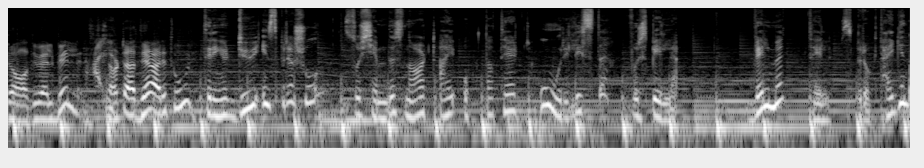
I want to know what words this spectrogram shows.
Radioelbil? Klart det det er et ord. Trenger du inspirasjon, så kommer det snart ei oppdatert ordliste for spillet. Vel møtt til Språkteigen.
